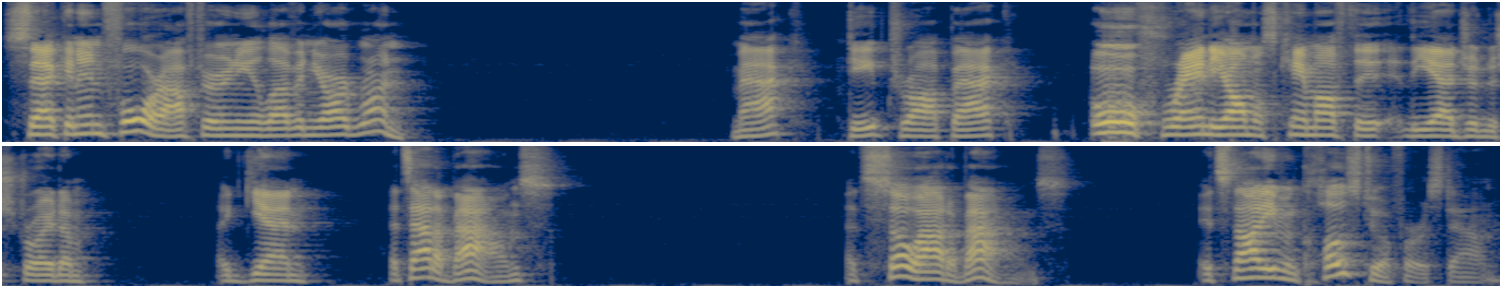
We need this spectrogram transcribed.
second and four after an 11 yard run. Mac, deep drop back. Oh, Randy almost came off the, the edge and destroyed him. Again, that's out of bounds. That's so out of bounds. It's not even close to a first down.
